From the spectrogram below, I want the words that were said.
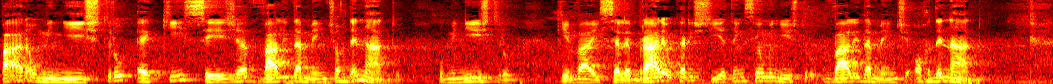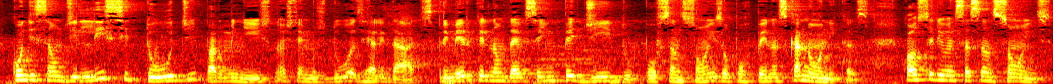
para o ministro é que seja validamente ordenado. O ministro que vai celebrar a Eucaristia tem que ser um ministro validamente ordenado. Condição de licitude para o ministro, nós temos duas realidades. Primeiro, que ele não deve ser impedido por sanções ou por penas canônicas. Quais seriam essas sanções?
